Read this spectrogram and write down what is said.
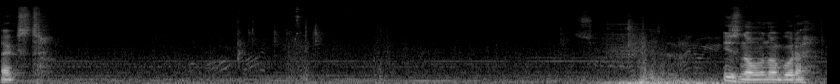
Ekstra. I znowu na górę.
